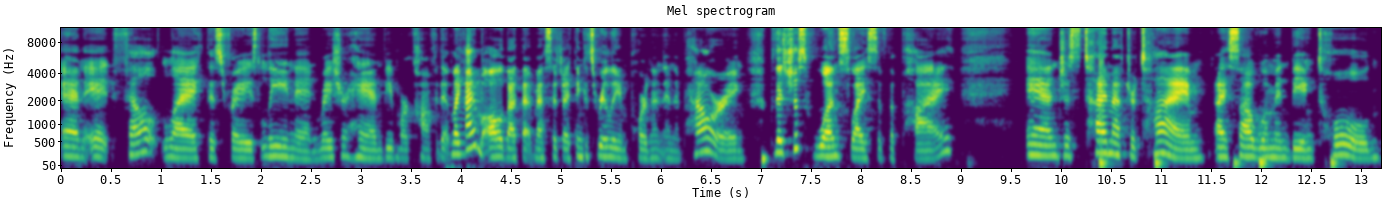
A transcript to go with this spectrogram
And it felt like this phrase lean in, raise your hand, be more confident. Like I'm all about that message. I think it's really important and empowering, but it's just one slice of the pie. And just time after time, I saw women being told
